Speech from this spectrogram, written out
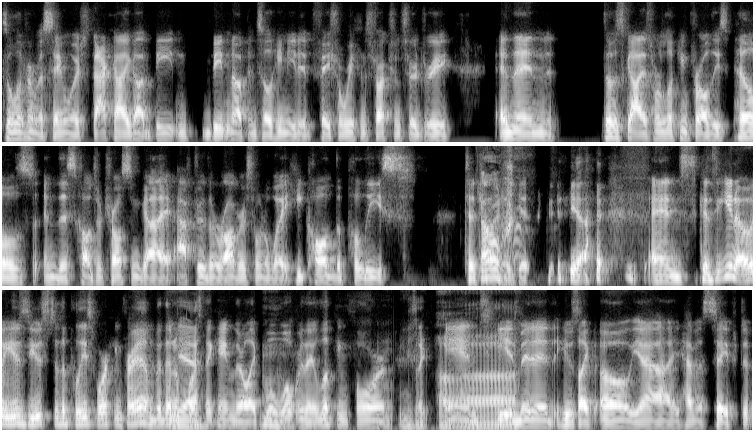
deliver him a sandwich. That guy got beaten, beaten up until he needed facial reconstruction surgery. And then those guys were looking for all these pills. And this College of Charleston guy, after the robbers went away, he called the police to try Oh. to get, yeah. And because, you know, he was used to the police working for him. But then, of Yeah. course, they came, they're like, well, Mm. what were they looking for? He's like, and uh, he admitted he was like, "Oh yeah, I have a safe de-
